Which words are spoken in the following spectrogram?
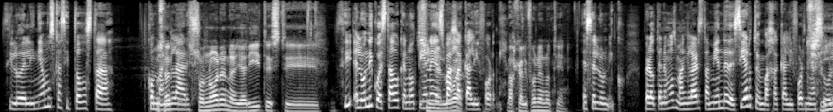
Si lo delineamos, casi todo está con manglares. Sonora, Nayarit, este... Sí, el único estado que no tiene es Baja California. Baja California no tiene. Es el único. Pero tenemos manglares también de desierto en Baja California Sur,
